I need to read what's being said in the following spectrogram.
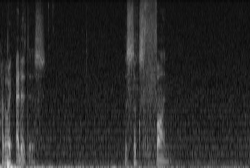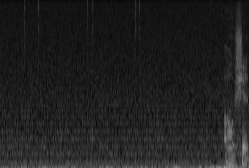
How do I edit this? This looks fun. Oh shit,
